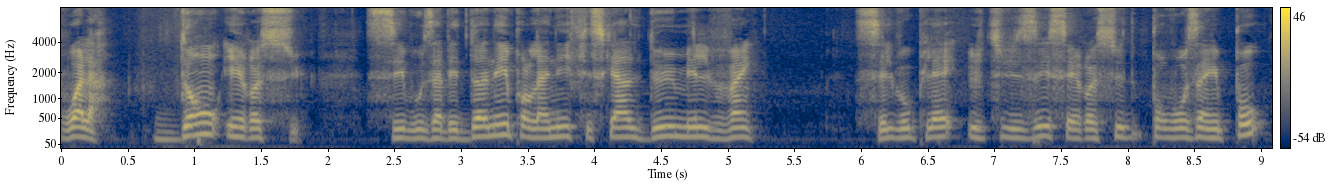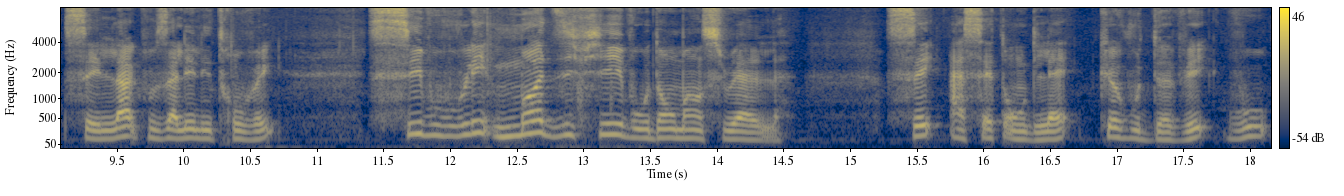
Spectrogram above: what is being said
voilà, don est reçu. Si vous avez donné pour l'année fiscale 2020, s'il vous plaît, utilisez ces reçus pour vos impôts. C'est là que vous allez les trouver. Si vous voulez modifier vos dons mensuels, c'est à cet onglet que vous devez vous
